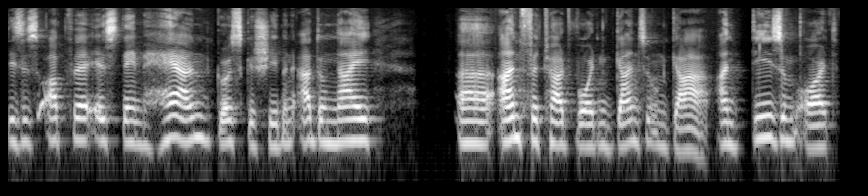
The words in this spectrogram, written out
Dieses Opfer ist dem Herrn, groß geschrieben, Adonai, äh, anvertraut worden, ganz und gar, an diesem Ort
